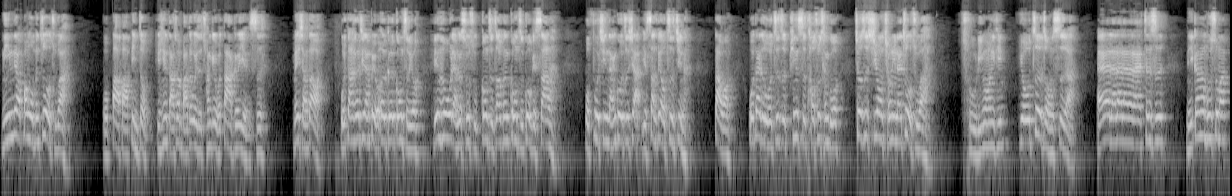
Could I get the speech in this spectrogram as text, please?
你一定要帮我们做主啊！我爸爸病重，原先打算把这位置传给我大哥偃师，没想到啊，我大哥竟然被我二哥公子流联合我两个叔叔公子昭跟公子过给杀了。我父亲难过之下也上吊自尽了。大王，我带着我侄子拼死逃出陈国，就是希望求您来做主啊！楚灵王一听，有这种事啊？哎，来来来来来，真师，你刚刚不是说吗？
